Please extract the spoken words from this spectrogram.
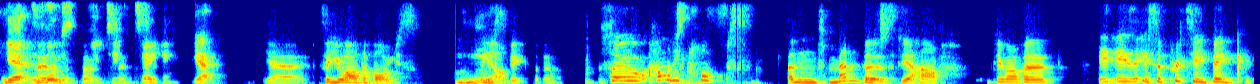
Yeah, the sailing voice. Yeah. Yeah. So you are the voice. Mm-hmm. We speak for them. So how many clubs and members do you have? Do you have a it is it's a pretty big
